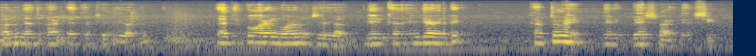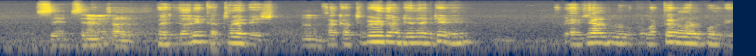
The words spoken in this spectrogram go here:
కాదు లేదా వచ్చేది కాదు లేదా ఘోరం ఘోరం వచ్చేది కాదు దీనికి అది ఏం చేయాలంటే కష్టమే దీనికి బేస్ తెలిసి. ప్రతిదానికి కష్టమే బేస్. ఆ కష్టపడే దాంట్లో ఏంటంటే ఫర్ ఎగ్జాంపుల్ ఒక వర్కర్ అనుకోండి.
